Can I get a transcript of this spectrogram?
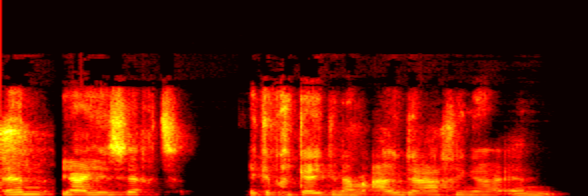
En ja, je zegt, ik heb gekeken naar mijn uitdagingen en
